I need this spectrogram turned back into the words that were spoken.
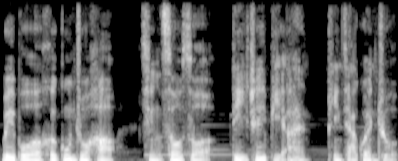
微博和公众号请搜索 “DJ 彼岸”添加关注。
